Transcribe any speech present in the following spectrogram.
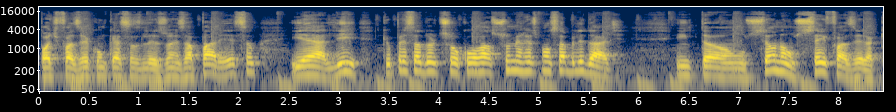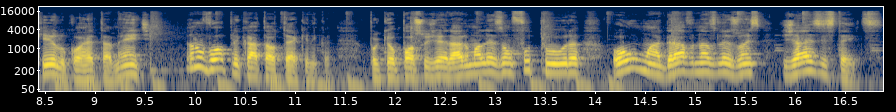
pode fazer com que essas lesões apareçam e é ali que o prestador de socorro assume a responsabilidade. Então, se eu não sei fazer aquilo corretamente, eu não vou aplicar tal técnica porque eu posso gerar uma lesão futura ou um agravo nas lesões já existentes.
